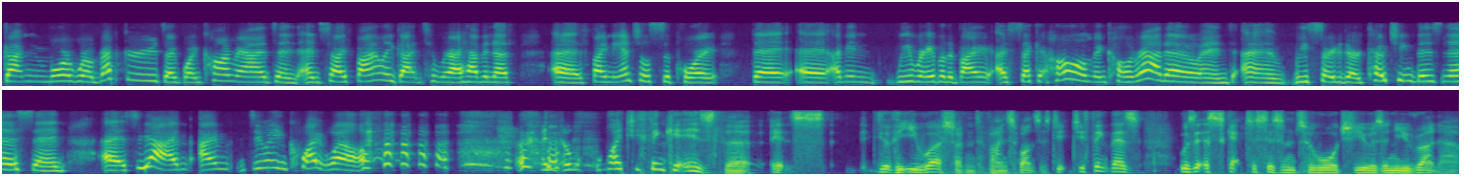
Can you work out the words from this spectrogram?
gotten more world records. I've won Comrades, and and so I finally got to where I have enough uh, financial support that uh, I mean, we were able to buy a second home in Colorado, and um, we started our coaching business, and uh, so yeah, I'm I'm doing quite well. and uh, why do you think it is that it's that you were struggling to find sponsors. Do, do, you think there's was it a skepticism towards you as a new runner,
